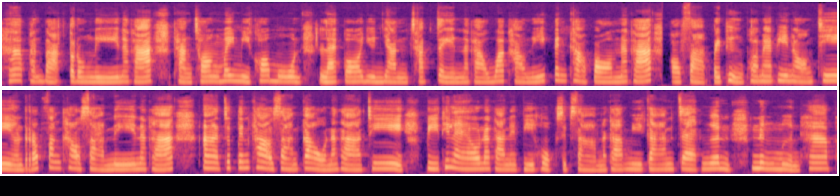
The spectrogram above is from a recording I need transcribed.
15,000 บาทตรงนี้นะคะ ทางช่องไม่มีข้อมูล และก็ยืนยันชัดเจนนะคะว่าข่าวนี้เป็นข่าวปลอมนะคะ ก็ฝากไปถึงพ่อแม่พี่น้องที่รับฟังข่าวสารนี้นะคะ อาจจะเป็นข่าวสารเก่านะคะที่ปีที่แล้วนะคะในปี 63 นะคะ มีการแจกเงิน 15,000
